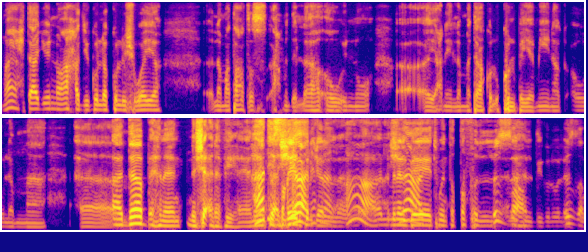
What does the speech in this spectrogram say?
ما يحتاج إنه أحد يقول لك كل شوية لمّا تعطس أحمد الله أو إنه آآ يعني لمّا تأكل كُل بيمينك أو لمّا آآ آداب إحنا نشأنا فيها، يعني هذه أشياء تلقى آه، من البيت وأنت طفل الأهل بيقولوا لك.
